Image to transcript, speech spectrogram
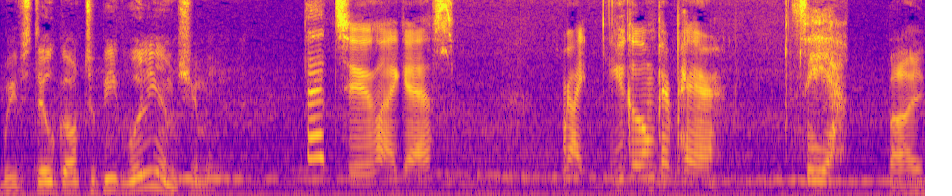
We've still got to beat Williams, you mean? That too, I guess. Right, you go and prepare. See ya. Bye.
